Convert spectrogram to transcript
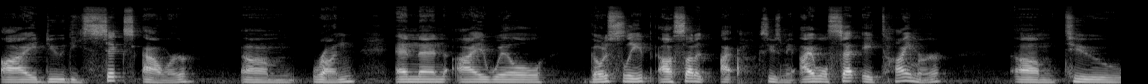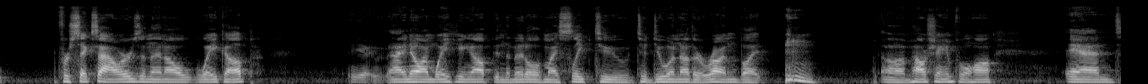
I do the six hour um, run, and then I will go to sleep. I'll set it. excuse me. I will set a timer um, to for six hours, and then I'll wake up. I know I'm waking up in the middle of my sleep to to do another run, but um, how shameful, huh? And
